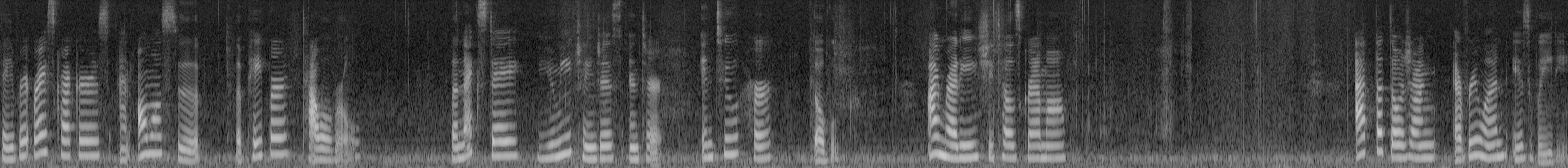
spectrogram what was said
favorite rice crackers, and almost to the paper towel roll. The next day, Yumi changes into, into her dobok. I'm ready, she tells Grandma. At the dojang, everyone is waiting.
